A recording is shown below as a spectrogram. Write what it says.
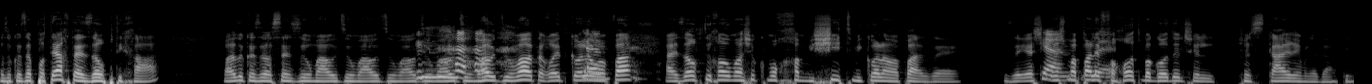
אז הוא כזה פותח את האזור פתיחה, ואז הוא כזה עושה zoom out, zoom out, zoom out, zoom out, zoom out, zoom out, אתה רואה את כל כן. המפה, האזור פתיחה הוא משהו כמו חמישית מכל המפה, זה, זה יש, כן, יש מפה זה... לפחות בגודל של, של Skyrim לדעתי.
